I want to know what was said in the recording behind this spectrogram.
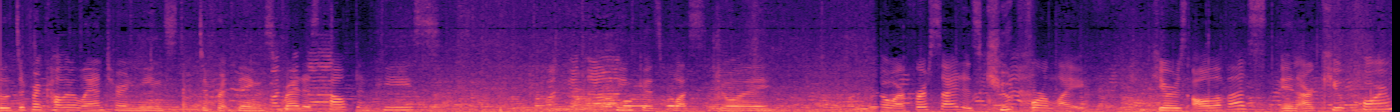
So the different color lantern means different things. Red is health and peace. Pink is blessed joy. So our first side is cute for life. Here's all of us in our cute form.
